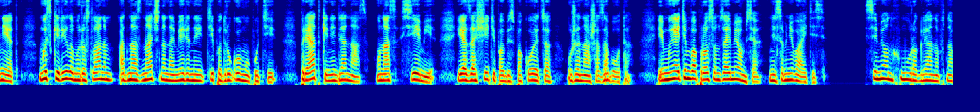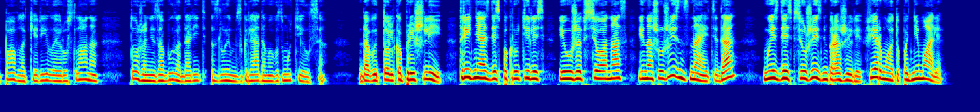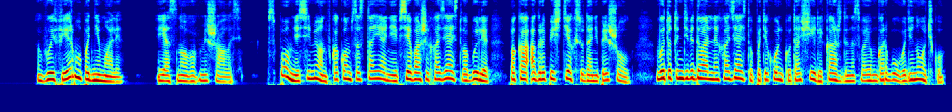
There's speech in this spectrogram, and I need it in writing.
Нет, мы с Кириллом и Русланом однозначно намерены идти по другому пути. Прятки не для нас, у нас семьи, и о защите побеспокоиться уже наша забота. И мы этим вопросом займемся, не сомневайтесь». Семен, хмуро глянув на Павла, Кирилла и Руслана, тоже не забыл одарить злым взглядом и возмутился. «Да вы только пришли! Три дня здесь покрутились, и уже все о нас и нашу жизнь знаете, да? Мы здесь всю жизнь прожили, ферму эту поднимали. «Вы ферму поднимали?» Я снова вмешалась. «Вспомни, Семен, в каком состоянии все ваши хозяйства были, пока агропештех сюда не пришел. Вы тут индивидуальное хозяйство потихоньку тащили, каждый на своем горбу, в одиночку.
